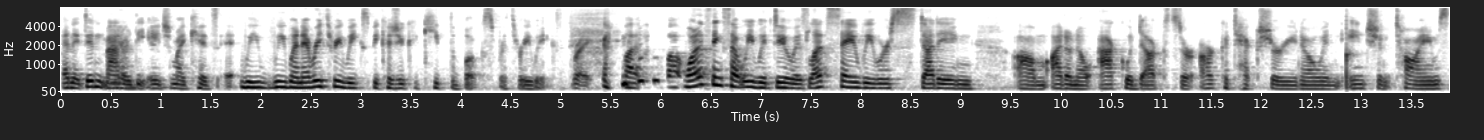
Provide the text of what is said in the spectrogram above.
And it didn't matter yeah. the age of my kids. We, we went every three weeks because you could keep the books for three weeks. Right. but, but one of the things that we would do is let's say we were studying, um, I don't know, aqueducts or architecture, you know, in ancient times.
